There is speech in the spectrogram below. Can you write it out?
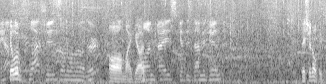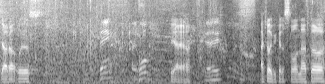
They have Kill no him. flashes on one another. Oh my Come god. on, guys, get this damage in. They should all be dead at least. I think. I hope. Yeah, yeah. Okay. I feel like we could have stolen that though.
